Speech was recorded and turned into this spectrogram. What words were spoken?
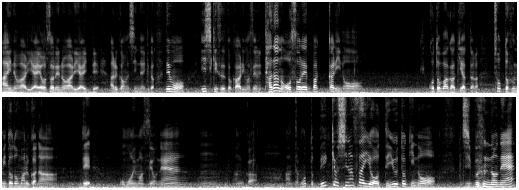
愛の割合恐れの割合ってあるかもしんないけどでも意識すると変わりますよね。ただの恐ればっかりの言葉書きやったらちょっと踏みとどまるかなって思いますよね。か。あんたもっと勉強しなさいよっていう時の自分のね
